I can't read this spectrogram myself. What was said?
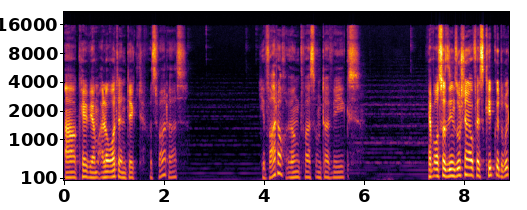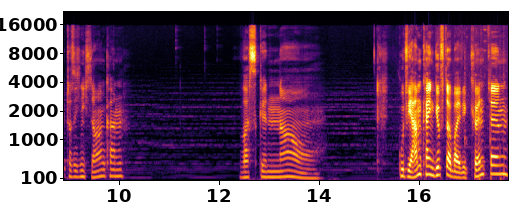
Ah, okay, wir haben alle Orte entdeckt. Was war das? Hier war doch irgendwas unterwegs. Ich habe aus Versehen so schnell auf Escape gedrückt, dass ich nicht sagen kann, was genau. Gut, wir haben kein Gift dabei. Wir könnten...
